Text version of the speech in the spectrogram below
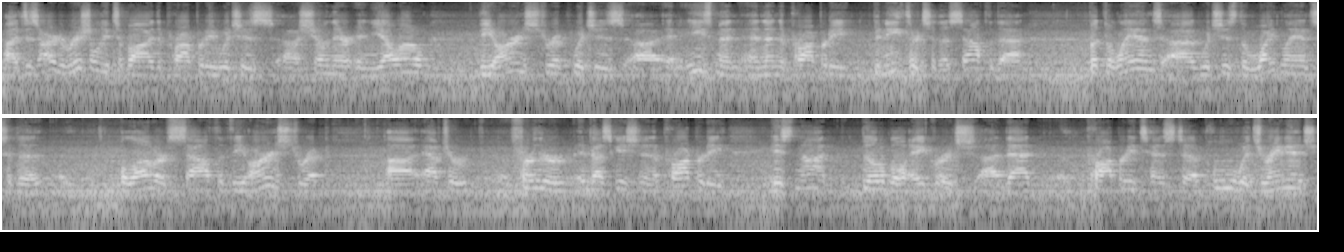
uh, desired originally to buy the property, which is uh, shown there in yellow, the orange strip, which is uh, an easement, and then the property beneath or to the south of that. But the land, uh, which is the white land to the below or south of the orange strip, uh, after further investigation in the property, is not buildable acreage. Uh, That property tends to pool with drainage.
